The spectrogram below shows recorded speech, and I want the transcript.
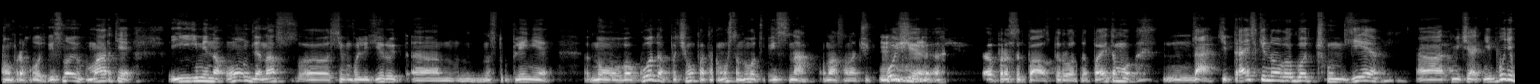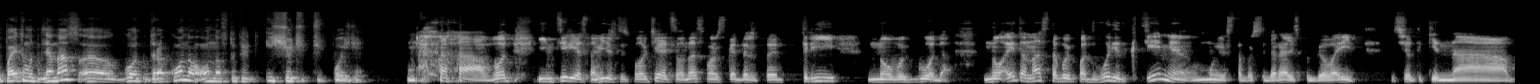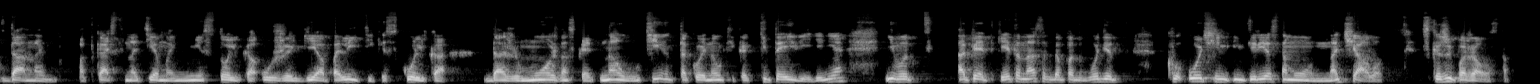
он проходит весной, в марте, и именно он для нас э, символизирует э, наступление Нового года. Почему? Потому что, ну, вот весна. У нас она чуть позже, mm-hmm Э, просыпалась природа. Поэтому, да, китайский Новый год, Чунге э, отмечать не будем. Поэтому для нас э, год дракона, он наступит еще чуть-чуть позже. Вот интересно, видишь, то есть получается у нас, можно сказать, даже три новых года. Но это нас с тобой подводит к теме, мы с тобой собирались поговорить все-таки на, в данном подкасте на темы не столько уже геополитики, сколько даже, можно сказать, науки, такой науки, как китаеведение. И вот опять-таки, это нас тогда подводит к очень интересному началу. Скажи, пожалуйста,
